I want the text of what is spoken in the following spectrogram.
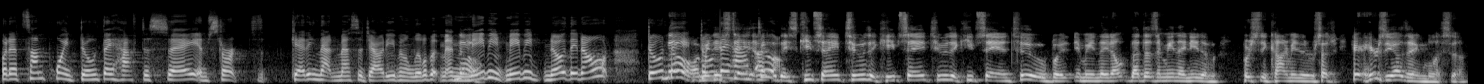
But at some point, don't they have to say and start getting that message out even a little bit? And No. maybe, maybe no, they don't. Don't No, they? I mean don't they, they, to? uh, they keep saying two, they keep saying two, they keep saying two, but I mean they don't. That doesn't mean they need to push the economy into recession. Here, here's the other thing, Melissa.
